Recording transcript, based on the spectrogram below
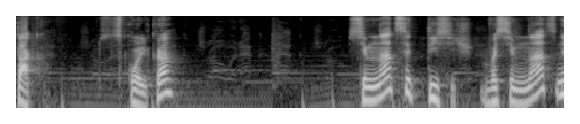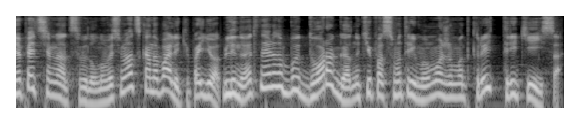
Так, сколько? 17 тысяч. 18. Ну, опять 17 выдал. 18к на балике пойдет. Блин, ну это, наверное, будет дорого. Ну, типа, смотри, мы можем открыть три кейса.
